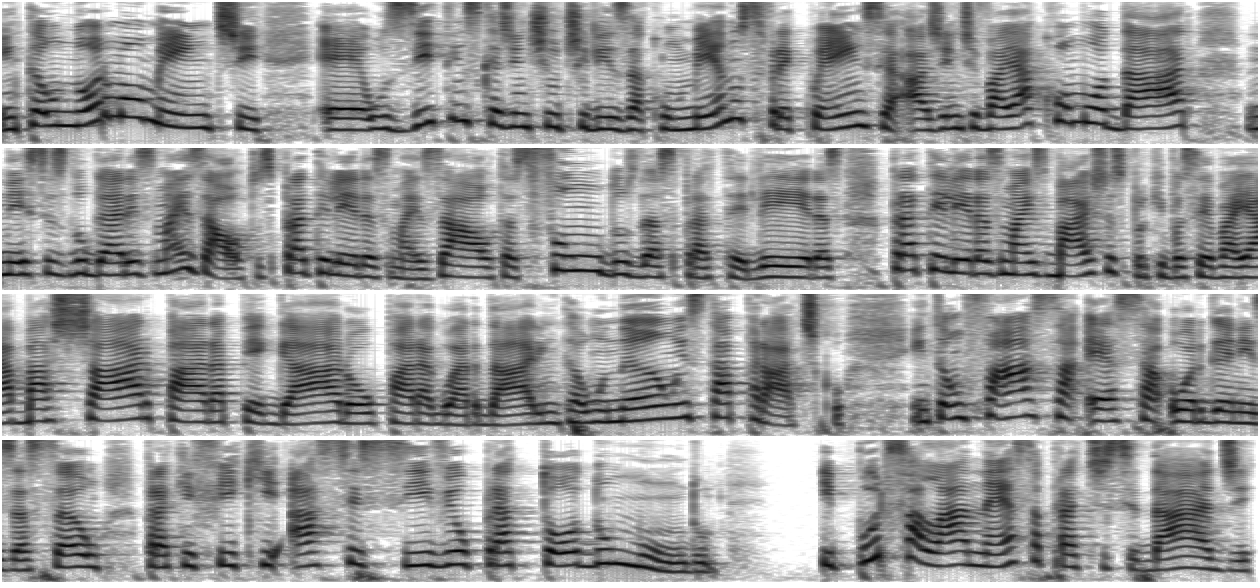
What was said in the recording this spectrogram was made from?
Então, normalmente, é, é, os itens que a gente utiliza com menos frequência, a gente vai acomodar nesses lugares mais altos. Prateleiras mais altas, fundos das prateleiras, prateleiras mais baixas, porque você vai abaixar para pegar ou para guardar, então não está prático. Então faça essa organização para que fique acessível para todo mundo. E por falar nessa praticidade,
